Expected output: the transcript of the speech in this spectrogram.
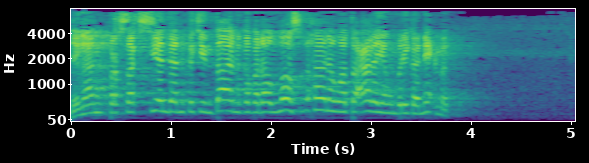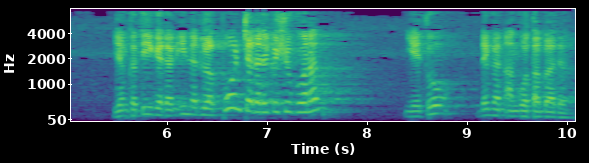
dengan persaksian dan kecintaan kepada Allah Subhanahu wa taala yang memberikan nikmat. Yang ketiga dan ini adalah puncak dari kesyukuran yaitu dengan anggota badan.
